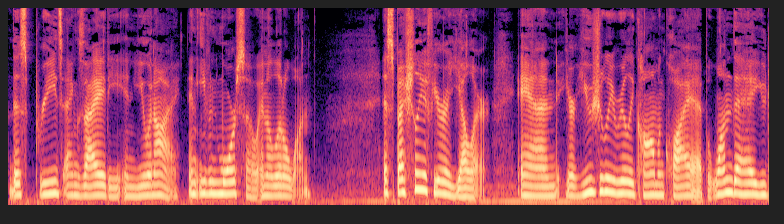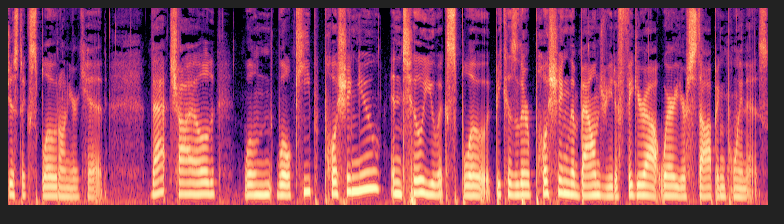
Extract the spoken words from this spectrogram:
This breeds anxiety in you and I, and even more so in a little one. Especially if you're a yeller and you're usually really calm and quiet, but one day you just explode on your kid. That child will will keep pushing you until you explode because they're pushing the boundary to figure out where your stopping point is.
